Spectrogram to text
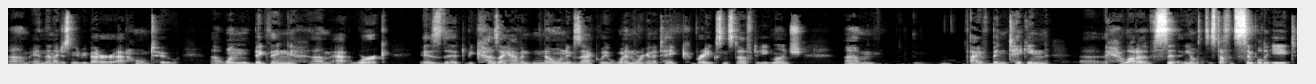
um, and then I just need to be better at home too. Uh, one big thing um, at work is that because I haven't known exactly when we're going to take breaks and stuff to eat lunch, um, I've been taking uh, a lot of you know stuff that's simple to eat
